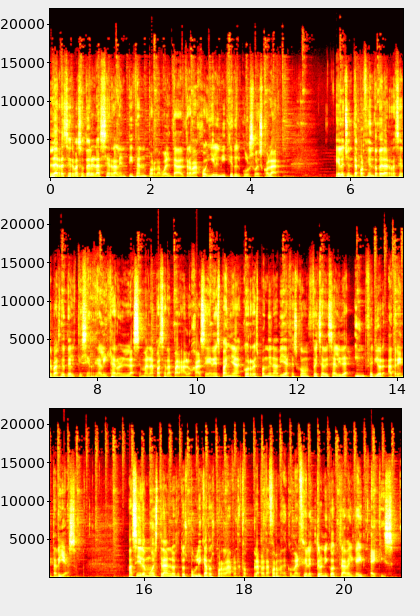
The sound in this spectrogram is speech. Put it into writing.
Las reservas hoteleras se ralentizan por la vuelta al trabajo y el inicio del curso escolar. El 80% de las reservas de hotel que se realizaron la semana pasada para alojarse en España corresponden a viajes con fecha de salida inferior a 30 días. Así lo muestran los datos publicados por la, plataforma de comercio electrónico Travelgate X.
